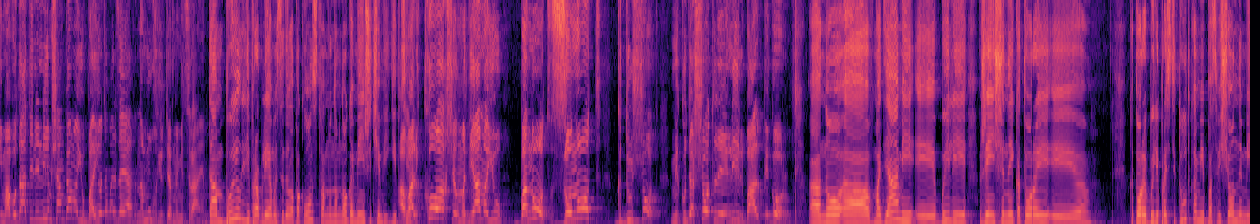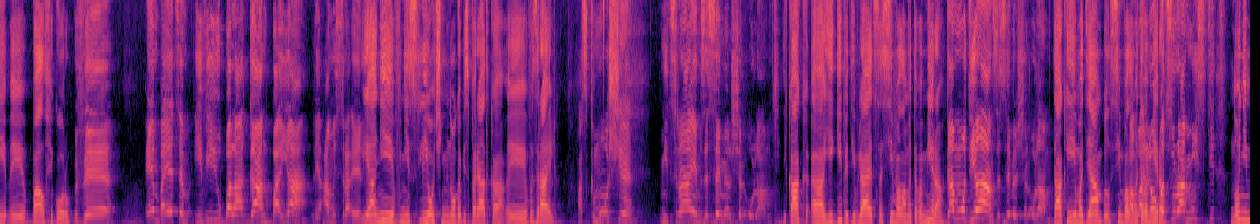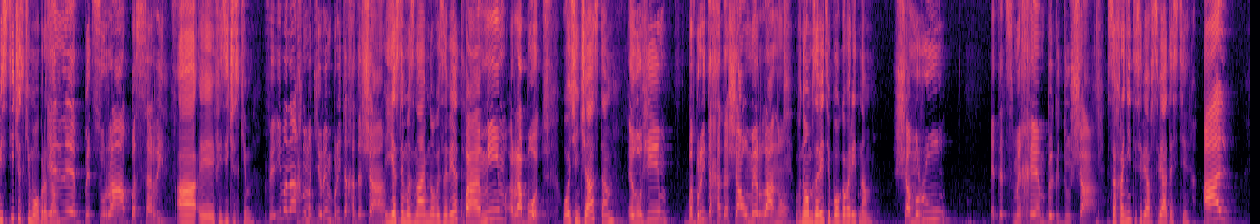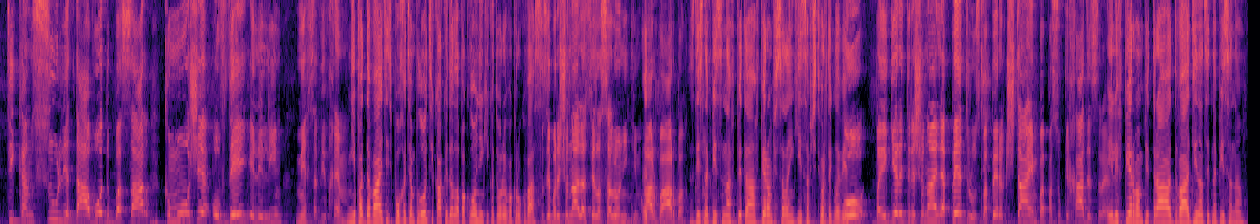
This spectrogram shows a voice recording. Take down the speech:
עם עבודת אלילים, שם גם היו בעיות, אבל זה היה נמוך יותר ממצרים. Там были проблемы с идолопоклонством, но намного меньше, чем в Египте. אבל כוח של מדיעם היו банот, зонот, гдушот, микудашот леэлиль, баальпегор. А, но а, в Мадьяме э, были женщины, которые э, которые были проститутками, посвященными э, Баал-Фигору. Эм и они внесли очень много беспорядка в Израиль. И как э, Египет является символом этого мира, так и Мадиан был символом этого мира. Но не мистическим образом, а э, физическим. Если мы знаем Новый Завет, очень часто в Новом Завете Бог говорит нам, Сохраните себя в святости. Аль тикансу летавод басар к овдей элелим не поддавайтесь похотям плоти, как идолопоклонники, которые вокруг вас. Э, здесь написано в, первом в в четвертой главе. Или в Первом Петра 2.11 написано.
